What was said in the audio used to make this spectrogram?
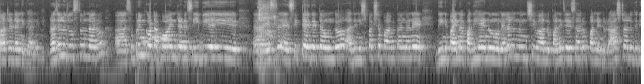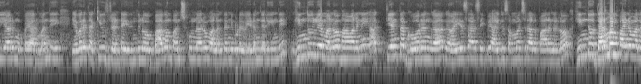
మాట్లాడడానికి కానీ. ప్రజలు చూస్తున్నారు సుప్రీంకోర్టు అపాయింటెడ్ సిబిఐ సిట్ ఏదైతే ఉందో అది నిష్పక్షపాతంగానే దీనిపైన పదిహేను నెలల నుంచి వాళ్ళు పనిచేశారు పన్నెండు రాష్ట్రాలు తిరిగారు ముప్పై ఆరు మంది ఎవరైతే అక్యూజ్డ్ అంటే ఇందులో భాగం పంచుకున్నారో వాళ్ళందరినీ కూడా వేయడం జరిగింది. హిందువుల మనోభావాలని అత్యంత ఘోరంగా వైఎస్ఆర్సీపీ ఐదు సంవత్సరాల పాలనలో హిందూ ధర్మం పైన వాళ్ళ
